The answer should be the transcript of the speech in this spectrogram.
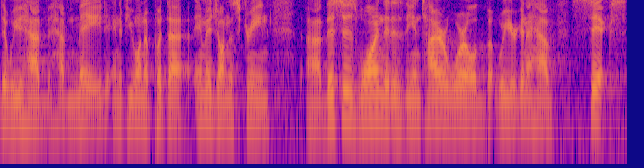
that we had, have made. And if you want to put that image on the screen, uh, this is one that is the entire world, but we are going to have six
